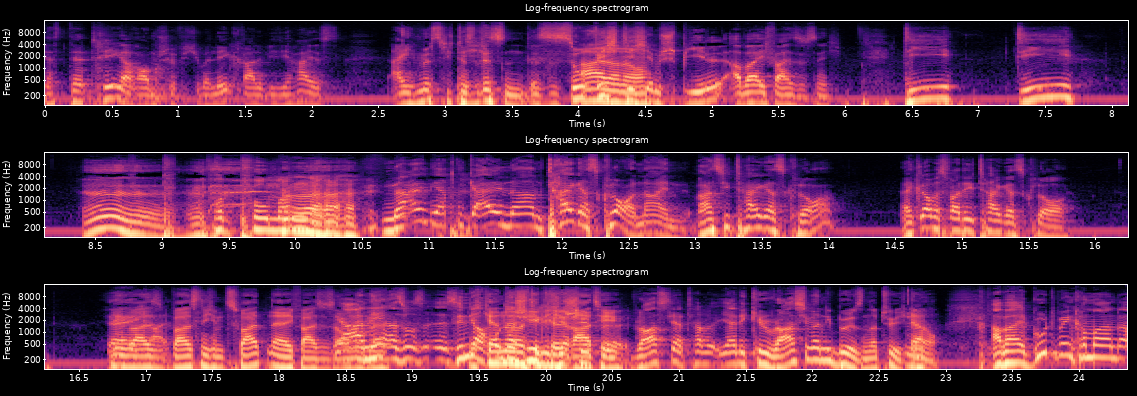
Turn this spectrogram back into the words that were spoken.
Das, der Trägerraumschiff, ich überlege gerade, wie sie heißt. Eigentlich müsste ich das wissen. Das ist so I wichtig im Spiel, aber ich weiß es nicht. Die, die. Pomanda. nein, die hat einen geilen Namen. Tiger's Claw, nein. War es die Tiger's Claw? Ich glaube, es war die Tiger's Claw. Ja, Nee, war, war es nicht im zweiten? Nee, ich weiß es auch Ja, nicht nee, mehr. also es sind Ich ja auch unterschiedliche. Schiffe. Du hast ja, ja, die Kilrasi waren die Bösen, natürlich, Ja. genau. Aber gut, Wing Commander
